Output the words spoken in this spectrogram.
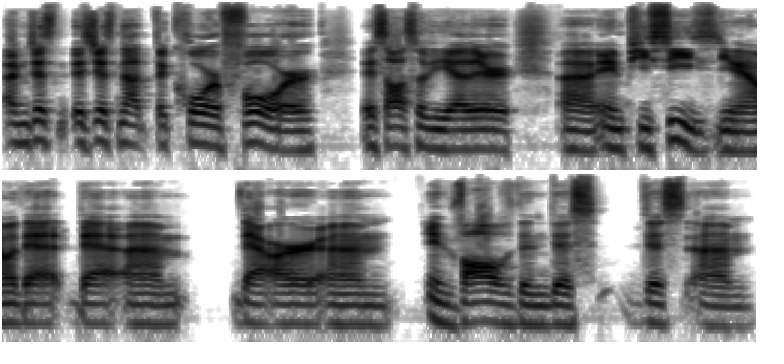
I'm just. It's just not the core four. It's also the other uh, NPCs. You know that that um that are um involved in this this um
